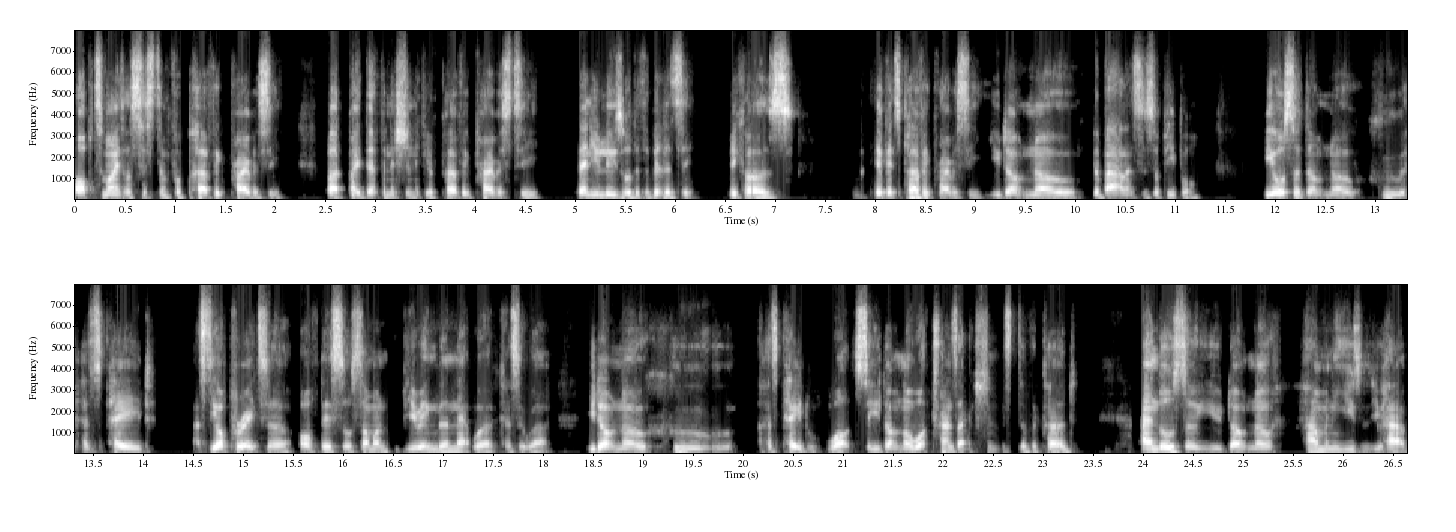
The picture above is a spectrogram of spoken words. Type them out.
optimize our system for perfect privacy. But by definition, if you have perfect privacy, then you lose auditability because if it's perfect privacy, you don't know the balances of people. You also don't know who has paid as the operator of this or someone viewing the network, as it were. You don't know who has paid what, so you don't know what transactions have occurred. And also, you don't know how many users you have.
